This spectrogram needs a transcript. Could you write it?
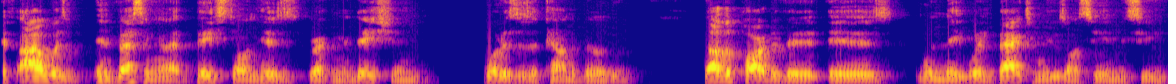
if I was investing in that based on his recommendation, what is his accountability? The other part of it is when they went back to him, he was on CNBC,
